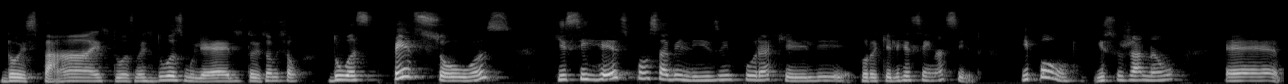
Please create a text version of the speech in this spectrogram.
dois pais, duas mães, duas mulheres, dois homens, são duas pessoas que se responsabilizem por aquele, por aquele recém-nascido. E ponto. Isso já não é,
